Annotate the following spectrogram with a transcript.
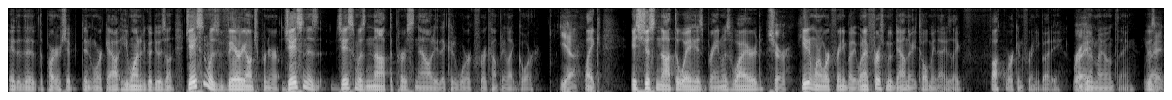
It, the the partnership didn't work out. He wanted to go do his own. Jason was very entrepreneurial. Jason is Jason was not the personality that could work for a company like Gore. Yeah. Like it's just not the way his brain was wired Sure. he didn't want to work for anybody. When I first moved down there, he told me that he's like, "Fuck working for anybody. I'm doing my own thing." He was a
